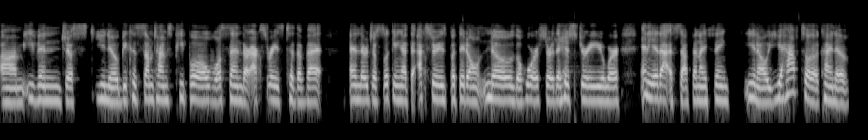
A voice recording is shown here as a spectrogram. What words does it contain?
um even just you know because sometimes people will send their x-rays to the vet and they're just looking at the x-rays but they don't know the horse or the yeah. history or any of that stuff and i think you know you have to kind of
